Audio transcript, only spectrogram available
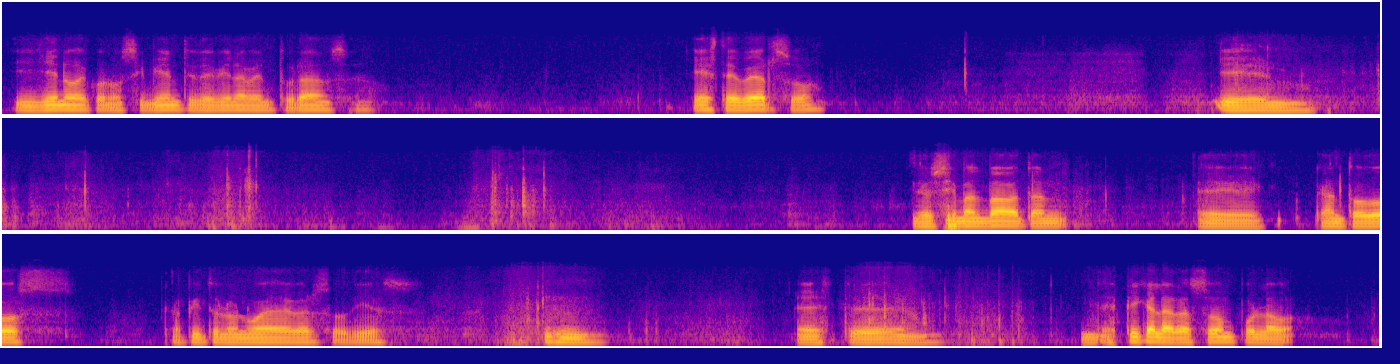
y lleno de conocimiento y de bienaventuranza este verso en del Srimad Bhavatan, eh, canto 2, capítulo 9, verso 10. Este, explica la razón por la,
